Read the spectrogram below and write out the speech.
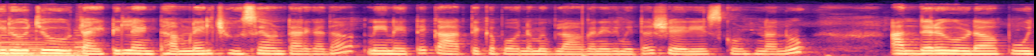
ఈరోజు టైటిల్ అండ్ థంబ్నైల్ చూసే ఉంటారు కదా. నేనైతే కార్తీక పౌర్ణమి బ్లాగ్ అనేది మీతో షేర్ చేసుకుంటున్నాను. అందరూ కూడా పూజ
